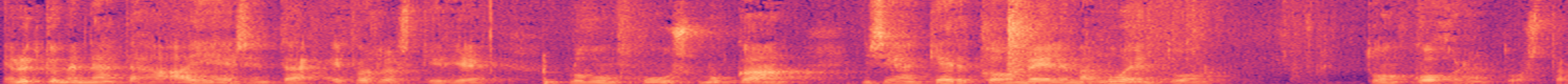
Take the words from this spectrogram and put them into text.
Ja nyt kun mennään tähän aiheeseen, tämä Efesolaiskirjeen luvun 6 mukaan, niin sehän kertoo meille, mä luen tuon, tuon kohdan tuosta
